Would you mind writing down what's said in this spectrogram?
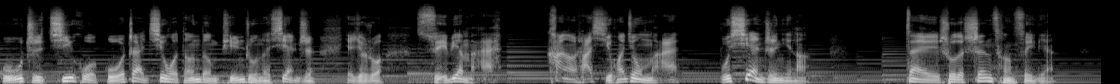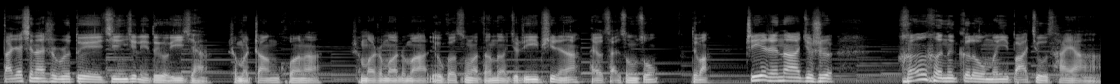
股指期货、国债期货等等品种的限制，也就是说随便买，看到啥喜欢就买，不限制你了。再说的深层次一点，大家现在是不是对基金经理都有意见？什么张坤啦，什么什么什么刘克松啊，等等，就这一批人啊，还有蔡松松，对吧？这些人呢，就是狠狠的割了我们一把韭菜呀！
